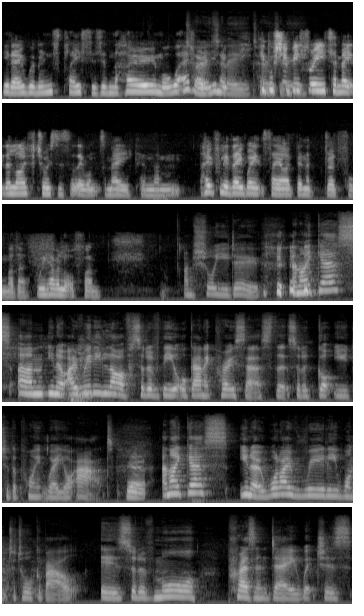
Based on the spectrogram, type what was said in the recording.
you know women's place is in the home or whatever. Totally, you know, totally. people should be free to make the life choices that they want to make, and um, hopefully they won't say I've been a dreadful mother. We have a lot of fun. I'm sure you do. and I guess, um, you know, I really love sort of the organic process that sort of got you to the point where you're at. Yeah. And I guess, you know, what I really want to talk about is sort of more present day, which is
